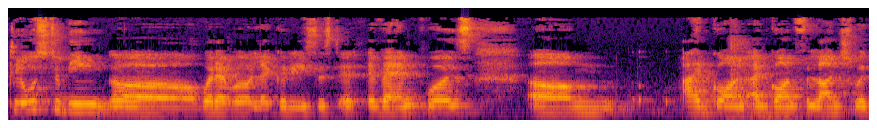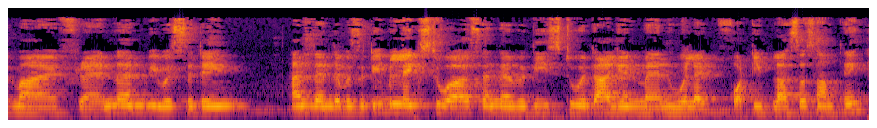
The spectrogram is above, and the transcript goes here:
close to being uh, whatever like a racist event was um, I'd gone I'd gone for lunch with my friend and we were sitting and then there was a table next to us and there were these two Italian men who were like 40 plus or something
